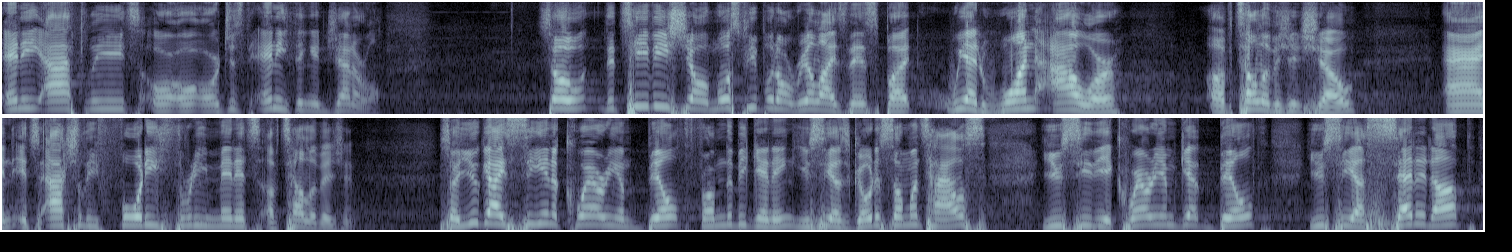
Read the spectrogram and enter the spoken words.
any athletes or, or, or just anything in general. So the TV show, most people don't realize this, but we had one hour of television show, and it's actually 43 minutes of television. So you guys see an aquarium built from the beginning. You see us go to someone's house. You see the aquarium get built. You see us set it up,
